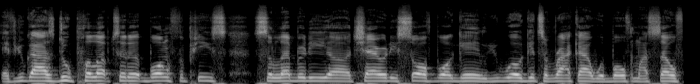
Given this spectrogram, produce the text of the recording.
if you guys do pull up to the Balling for Peace celebrity uh charity softball game, you will get to rock out with both myself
